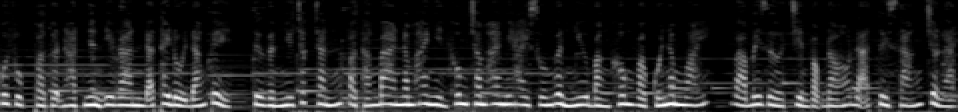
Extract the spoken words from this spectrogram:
khôi phục thỏa thuận hạt nhân Iran đã thay đổi đáng kể, từ gần như chắc chắn vào tháng 3 năm 2022 xuống gần như bằng không vào cuối năm ngoái, và bây giờ triển vọng đó đã tươi sáng trở lại.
